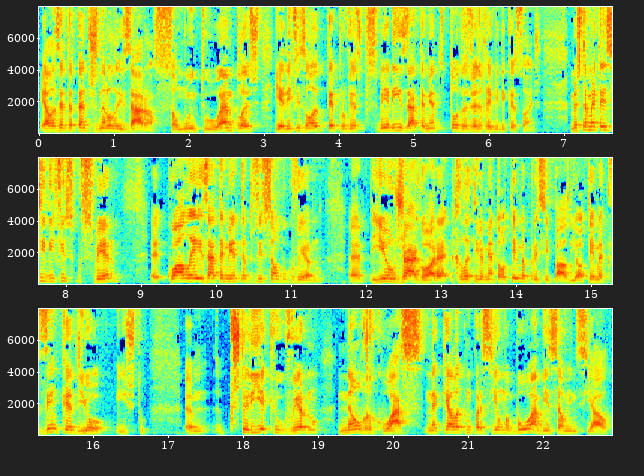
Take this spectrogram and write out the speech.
elas entretanto generalizaram-se, são muito amplas e é difícil até por vezes perceber exatamente todas as reivindicações. Mas também tem sido difícil perceber uh, qual é exatamente a posição do governo. Uh, e eu já agora, relativamente ao tema principal e ao tema que desencadeou isto, um, gostaria que o governo não recuasse naquela que me parecia uma boa ambição inicial,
